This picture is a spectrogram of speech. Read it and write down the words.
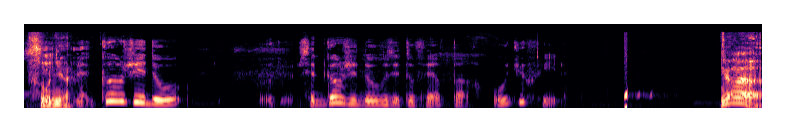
Sonia. La gorgée d'eau. Cette gorgée d'eau vous est offerte par Audiophile. Ah!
